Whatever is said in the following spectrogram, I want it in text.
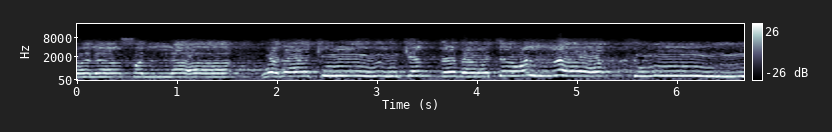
ولا صلى ولكن كذب وتولى ثم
